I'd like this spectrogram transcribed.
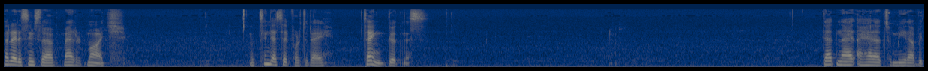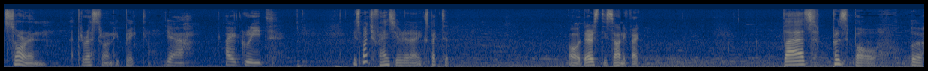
Not that it seems to have mattered much. I think that's it for today. Thank goodness. That night I had to meet up with Soren the restaurant he picked. Yeah, I agreed. It's much fancier than I expected. Oh, there's the sound effect. That's principal. Ugh,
